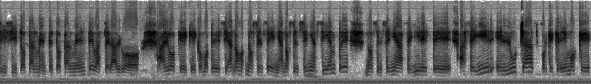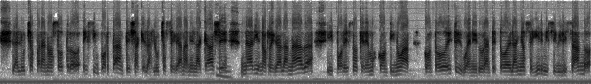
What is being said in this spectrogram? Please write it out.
Sí, sí, totalmente, totalmente. Va a ser algo, algo que, que como te decía, no, nos enseña, nos enseña siempre, nos enseña a seguir, este, a seguir en luchas, porque creemos que la lucha para nosotros es importante, ya que las luchas se ganan en la calle, mm. nadie nos regala nada y por eso queremos continuar con todo esto y bueno, y durante todo el año seguir visibilizando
